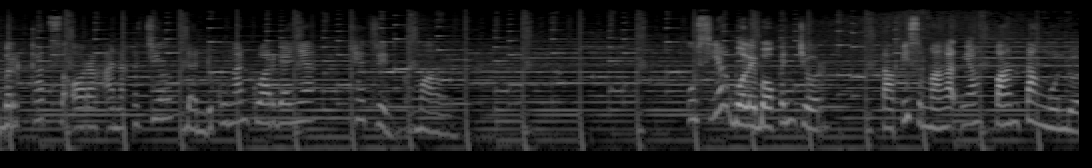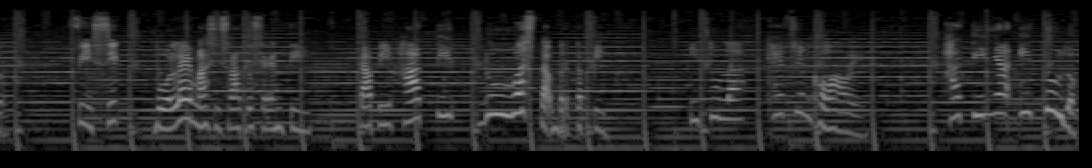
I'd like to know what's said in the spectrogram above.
Berkat seorang anak kecil dan dukungan keluarganya, Catherine Kemali. Usia boleh bawa kencur, tapi semangatnya pantang mundur. Fisik boleh masih 100 cm, tapi hati luas tak bertepi. Itulah Catherine Kowale. Hatinya itu loh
